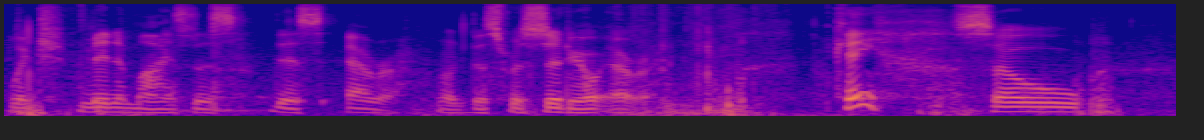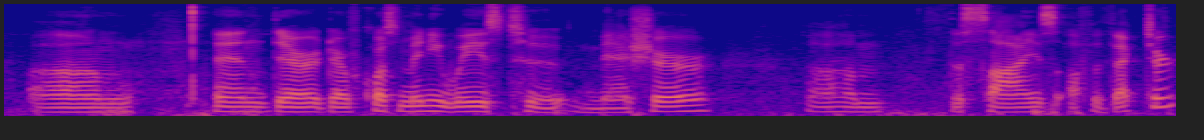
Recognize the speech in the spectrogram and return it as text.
which minimizes this error or this residual error. Okay, so um, and there, there are of course many ways to measure um, the size of a vector.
